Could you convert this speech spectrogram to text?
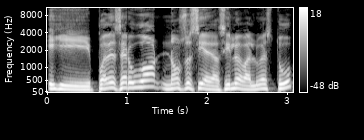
Y puede ser, Hugo, no sé si así lo evalúes tú,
